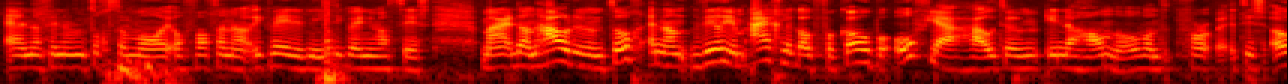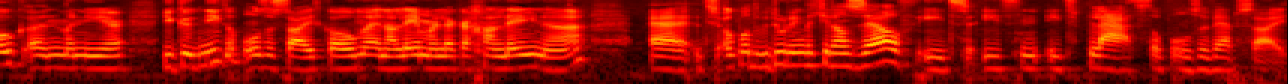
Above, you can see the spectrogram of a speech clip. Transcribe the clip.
En dan vinden we hem toch te mooi. Of wat dan ook. Ik weet het niet. Ik weet niet wat het is. Maar dan houden we hem toch. En dan wil je hem eigenlijk ook verkopen. Of je houdt hem in de handel. Want voor, het is ook een manier. Je kunt niet op onze site komen en alleen maar lekker gaan lenen. Eh, het is ook wel de bedoeling dat je dan zelf iets, iets, iets plaatst op onze website.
